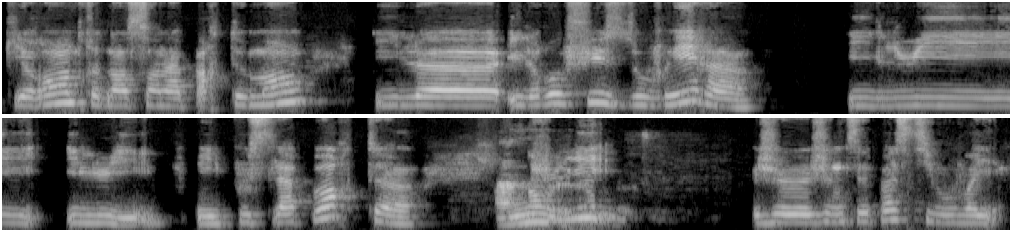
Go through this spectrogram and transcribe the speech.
qui rentrent dans son appartement. Il, il refuse d'ouvrir il lui, il lui il pousse la porte. Ah non, je, je, ne sais pas si vous voyez.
